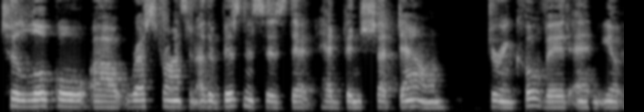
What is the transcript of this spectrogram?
to local uh, restaurants and other businesses that had been shut down during COVID and, you know,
